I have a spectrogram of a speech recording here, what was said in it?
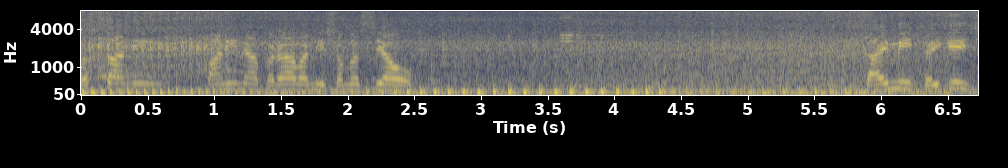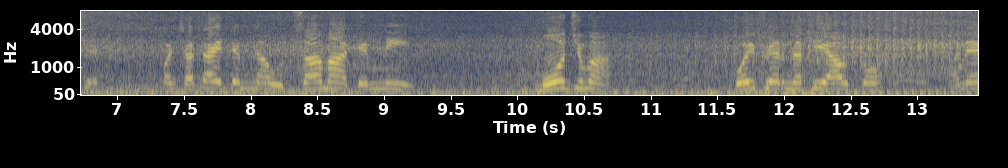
રસ્તાની પાણીના ભરાવાની સમસ્યાઓ કાયમી થઈ ગઈ છે. પણ છતાંય તેમના ઉત્સાહમાં, તેમની મોજમાં કોઈ ફેર નથી આવતો અને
